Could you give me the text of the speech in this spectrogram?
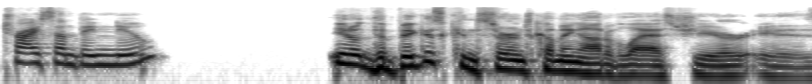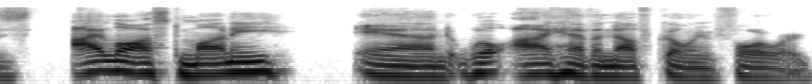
try something new? You know, the biggest concerns coming out of last year is I lost money and will I have enough going forward?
